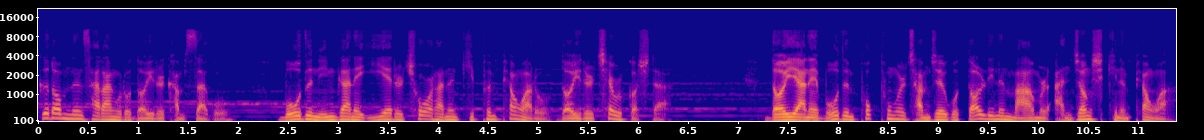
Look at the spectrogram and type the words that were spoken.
끝없는 사랑으로 너희를 감싸고 모든 인간의 이해를 초월하는 깊은 평화로 너희를 채울 것이다. 너희 안의 모든 폭풍을 잠재우고 떨리는 마음을 안정시키는 평화.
